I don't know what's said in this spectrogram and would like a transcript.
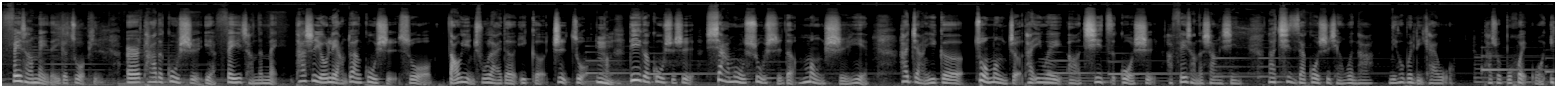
非常美的一个作品。而它的故事也非常的美，它是有两段故事所。导引出来的一个制作，嗯，第一个故事是夏目漱石的《梦十夜》，他讲一个做梦者，他因为呃妻子过世，他非常的伤心。那妻子在过世前问他：“你会不会离开我？”他说：“不会，我一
